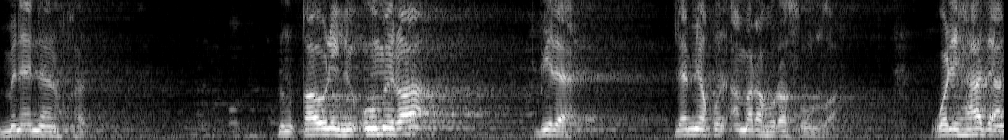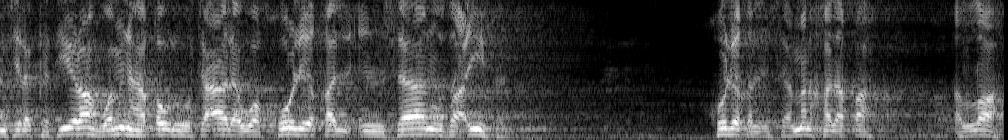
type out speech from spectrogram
من أين نؤخذ؟ من قوله أمر بلا لم يقل أمره رسول الله. ولهذا أمثلة كثيرة ومنها قوله تعالى وخلق الإنسان ضعيفا. خلق الإنسان من خلقه؟ الله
